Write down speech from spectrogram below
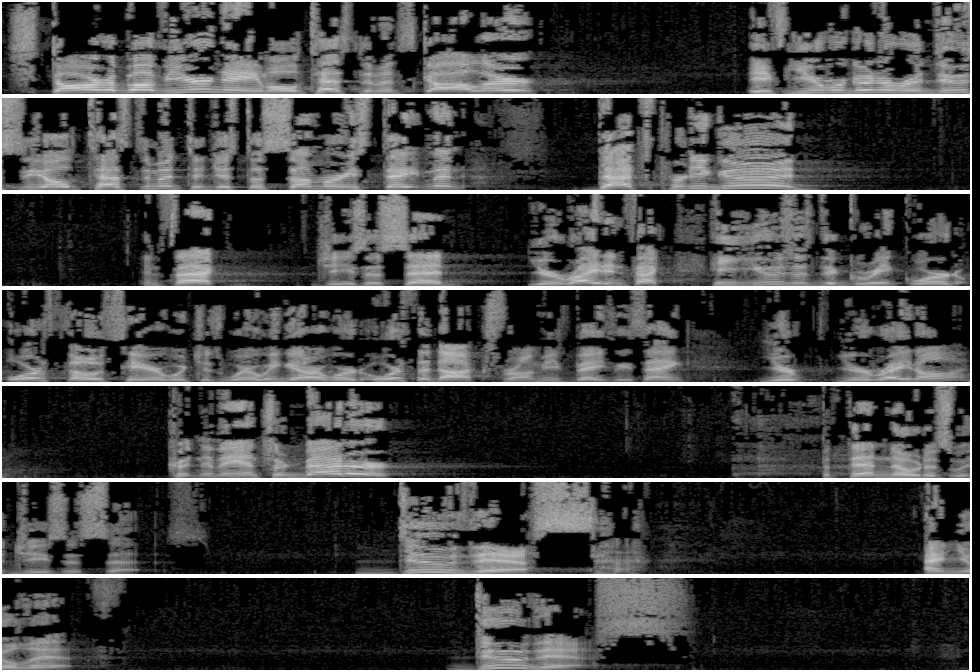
Star above your name, Old Testament scholar. If you were going to reduce the Old Testament to just a summary statement, that's pretty good. In fact, Jesus said, You're right. In fact, he uses the Greek word orthos here, which is where we get our word orthodox from. He's basically saying, You're, you're right on. Couldn't have answered better. But then notice what Jesus says Do this, and you'll live. Do this.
